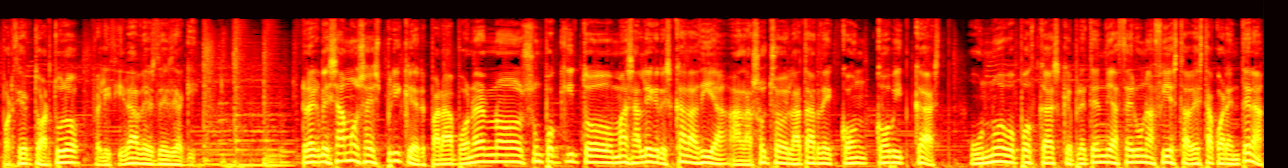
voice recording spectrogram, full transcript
Por cierto, Arturo, felicidades desde aquí. Regresamos a Spreaker para ponernos un poquito más alegres cada día a las 8 de la tarde con COVIDcast, un nuevo podcast que pretende hacer una fiesta de esta cuarentena.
